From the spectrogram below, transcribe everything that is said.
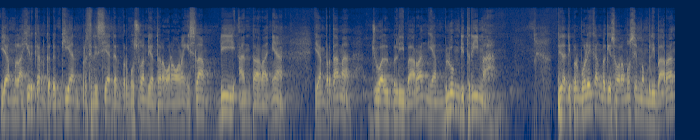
yang melahirkan kedengkian, perselisihan dan permusuhan di antara orang-orang Islam di antaranya. Yang pertama, jual beli barang yang belum diterima. Tidak diperbolehkan bagi seorang muslim membeli barang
